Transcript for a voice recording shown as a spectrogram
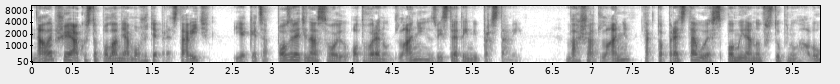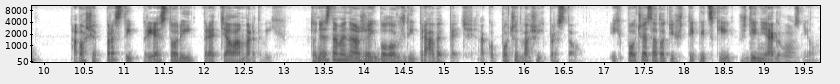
Najlepšie, ako si to podľa mňa môžete predstaviť, je keď sa pozriete na svoju otvorenú dlaň s vystretými prstami. Vaša dlaň takto predstavuje spomínanú vstupnú halu a vaše prsty priestory pre tela mŕtvych. To neznamená, že ich bolo vždy práve 5, ako počet vašich prstov. Ich počet sa totiž typicky vždy nejak rôznil.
